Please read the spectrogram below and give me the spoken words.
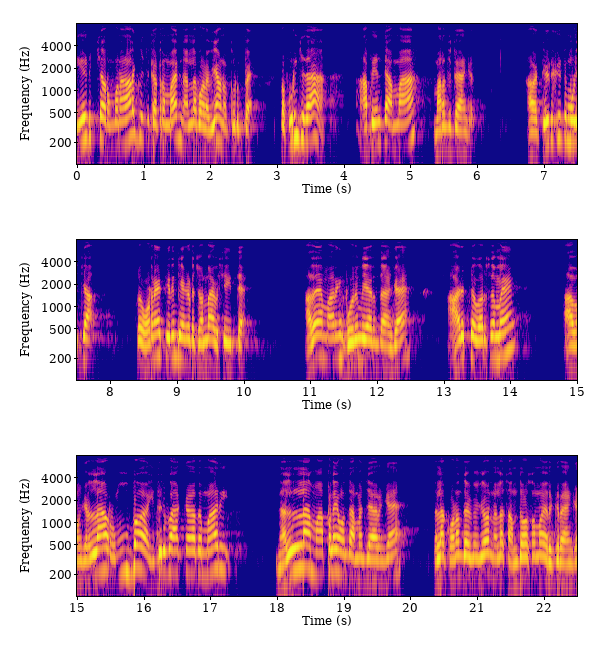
நீடிச்சா ரொம்ப நாளைக்கு வச்சு கட்டுற மாதிரி நல்ல புடவையா உனக்கு கொடுப்பேன். இப்ப புரிஞ்சுதா? அப்படின்ட்டு அம்மா மறைஞ்சிட்டாங்க அவ திடுக்கிட்டு முழிச்சா. உடனே திரும்பி என்கிட்ட சொன்ன விஷயத்த. அதே மாதிரி பொறுமையா இருந்தாங்க. அடுத்த வருஷமே அவங்க எல்லாம் ரொம்ப எதிர்பார்க்காத மாதிரி நல்ல மாப்பிள்ளையும் வந்து அமைஞ்சாருங்க. எல்லாம் குழந்தைங்க நல்லா சந்தோஷமா இருக்கிறாங்க.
